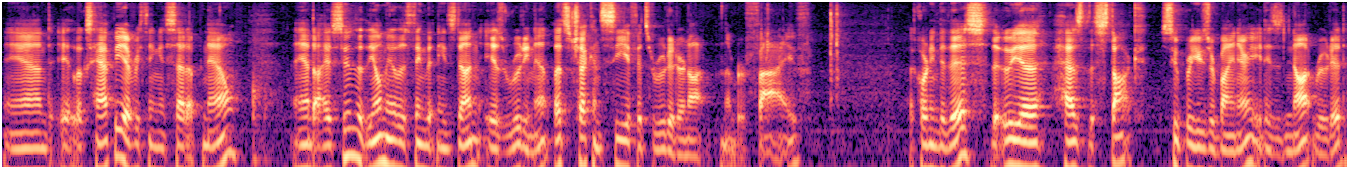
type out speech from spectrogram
and it looks happy. Everything is set up now. And I assume that the only other thing that needs done is rooting it. Let's check and see if it's rooted or not. Number five. According to this the Ouya has the stock super user binary. It is not rooted.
